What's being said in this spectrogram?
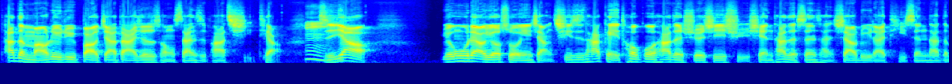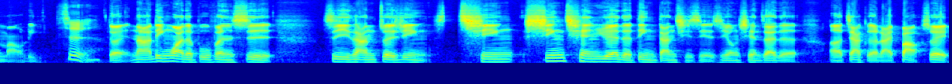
它的毛利率报价大概就是从三十趴起跳。嗯，只要原物料有所影响，其实它可以透过它的学习曲线、它的生产效率来提升它的毛利。是，对。那另外的部分是世纪钢最近新新签约的订单，其实也是用现在的呃价格来报，所以。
